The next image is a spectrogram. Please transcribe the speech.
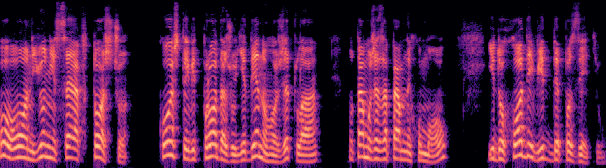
ООН, ЮНІСЕФ тощо, кошти від продажу єдиного житла, ну там уже за певних умов, і доходи від депозитів.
